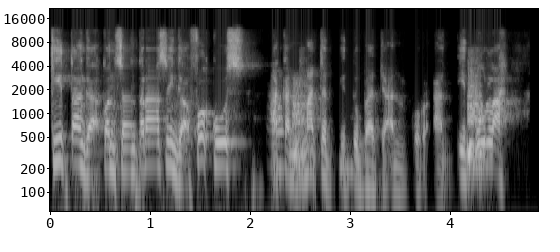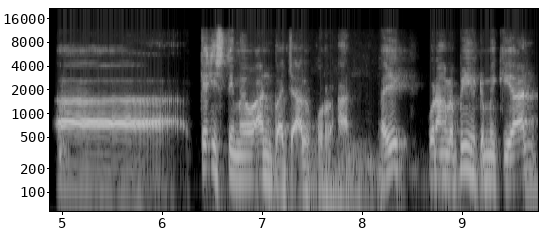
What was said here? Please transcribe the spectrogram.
kita nggak konsentrasi, nggak fokus, akan macet itu bacaan Quran. Itulah uh, keistimewaan baca Al-Quran. Baik, kurang lebih demikian.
